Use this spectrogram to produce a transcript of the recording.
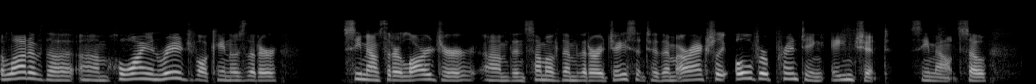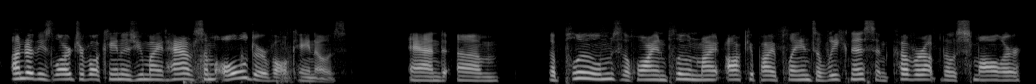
a lot of the um, Hawaiian Ridge volcanoes that are seamounts that are larger um, than some of them that are adjacent to them are actually overprinting ancient seamounts. So under these larger volcanoes, you might have some older volcanoes. And um, the plumes, the Hawaiian plume might occupy planes of weakness and cover up those smaller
